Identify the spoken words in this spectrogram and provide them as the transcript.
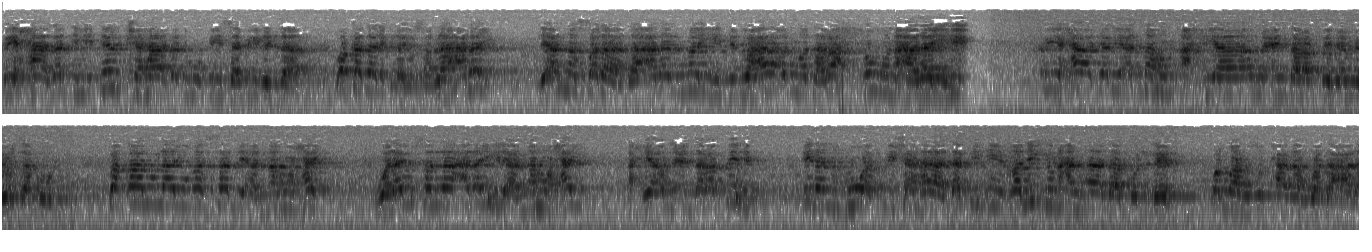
في حالته تلك شهادته في سبيل الله وكذلك لا يصلى عليه. لأن الصلاة على الميت دعاء وترحم عليه. في حاجة لأنهم أحياء عند ربهم يرزقون. فقالوا لا يغسل لأنه حي ولا يصلى عليه لأنه حي. أحياء عند ربهم. إذا هو في شهادته غني عن هذا كله. والله سبحانه وتعالى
